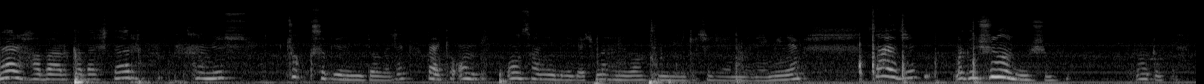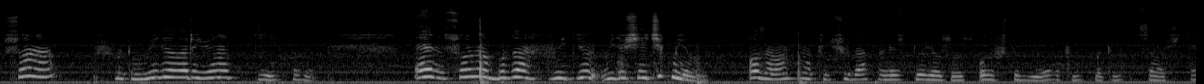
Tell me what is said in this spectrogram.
Merhaba arkadaşlar. Henüz çok kısa bir video olacak. Belki 10 10 saniye bile geçmez. Henüz 10 saniye geçeceğimden eminim. Sadece bakın şunu unutmuşum. Bakın sonra bakın videoları yönet diye bakın. Eğer sonra burada video video şey çıkmıyor mu? O zaman bakın şurada henüz görüyorsunuz oluştur diyor. Bakın bakın sağ üstte.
